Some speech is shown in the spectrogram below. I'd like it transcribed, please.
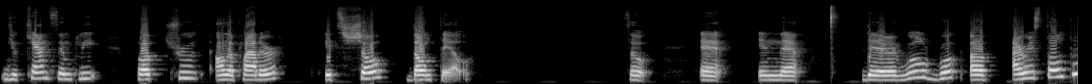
You can't simply put truth on a platter. It's show, don't tell. So, uh, in the, the rule book of Aristotle,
